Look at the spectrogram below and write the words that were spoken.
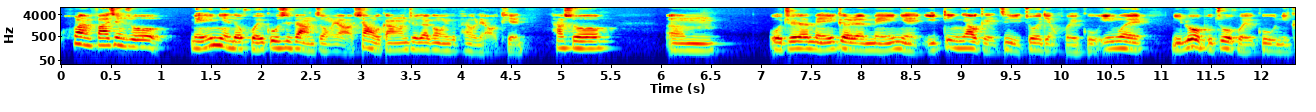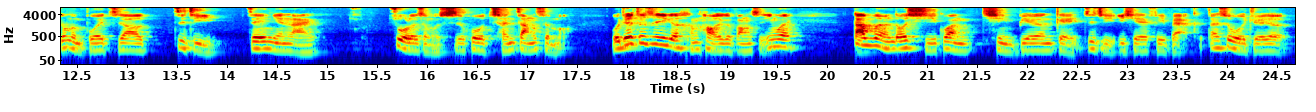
忽然发现说，每一年的回顾是非常重要。像我刚刚就在跟我一个朋友聊天，他说，嗯。我觉得每一个人每一年一定要给自己做一点回顾，因为你若不做回顾，你根本不会知道自己这一年来做了什么事或成长什么。我觉得这是一个很好的一个方式，因为大部分人都习惯请别人给自己一些 feedback，但是我觉得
